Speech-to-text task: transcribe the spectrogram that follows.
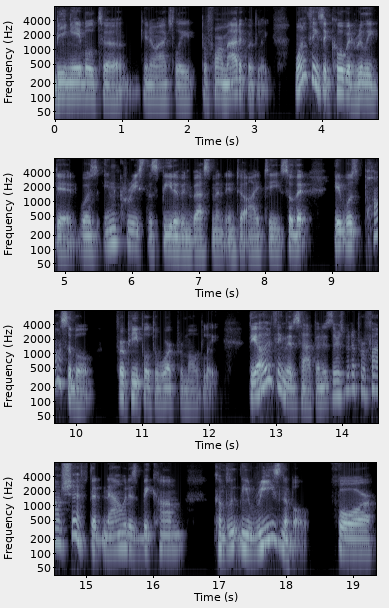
being able to you know actually perform adequately. One of the things that COVID really did was increase the speed of investment into IT so that it was possible for people to work remotely. The other thing that's happened is there's been a profound shift that now it has become completely reasonable for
